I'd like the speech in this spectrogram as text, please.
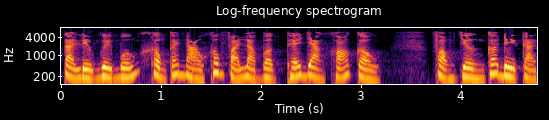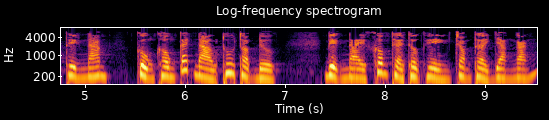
tài liệu người muốn không cái nào không phải là vật thế gian khó cầu. Phòng chừng có đi cả thiên nam cũng không cách nào thu thập được, việc này không thể thực hiện trong thời gian ngắn.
